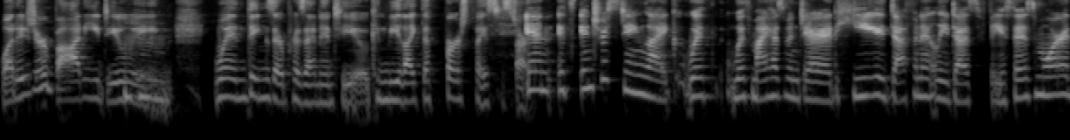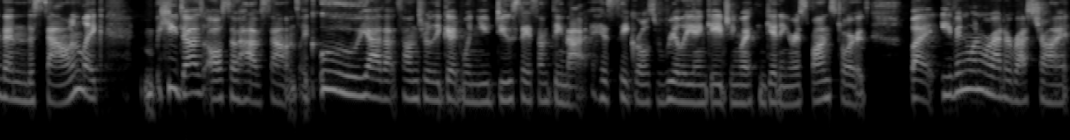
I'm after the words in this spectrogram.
What is your body doing mm-hmm. when things are presented to you? It can be like the first place to start. And it's interesting, like with with my husband Jared, he definitely does faces more than the sound. Like he does also have sounds like, ooh, yeah, that sounds really good when you do say something that his sacral is really engaging with and getting a response towards. But even when we're at a restaurant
